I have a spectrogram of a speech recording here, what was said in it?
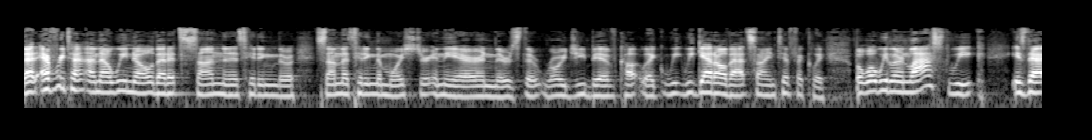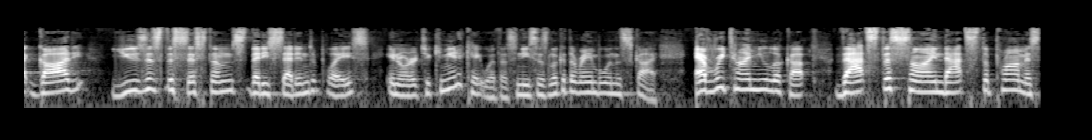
that every time, and now we know that it's sun and it's hitting the sun that's hitting the moisture in the air, and there's the Roy G. Biv. Like we, we get all that scientifically. But what we learned last week is that God uses the systems that he set into place in order to communicate with us. And he says, Look at the rainbow in the sky. Every time you look up, that's the sign, that's the promise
